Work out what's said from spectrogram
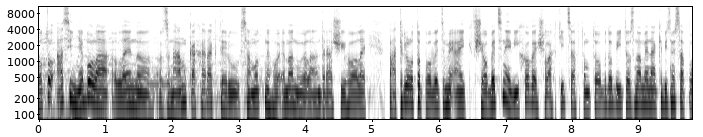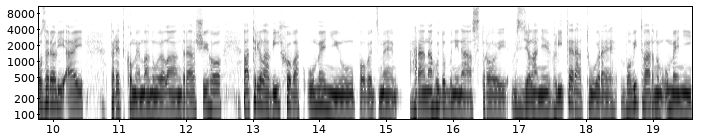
Toto asi nebola len známka charakteru samotného Emanuela Andrášiho, ale patrilo to povedzme aj k všeobecnej výchove šlachtica v tomto období. To znamená, keby sme sa pozreli aj predkom Emanuela Andrášiho, patrila výchova k umeniu, povedzme hra na hudobný nástroj, vzdelanie v literatúre, vo vytvarnom umení,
